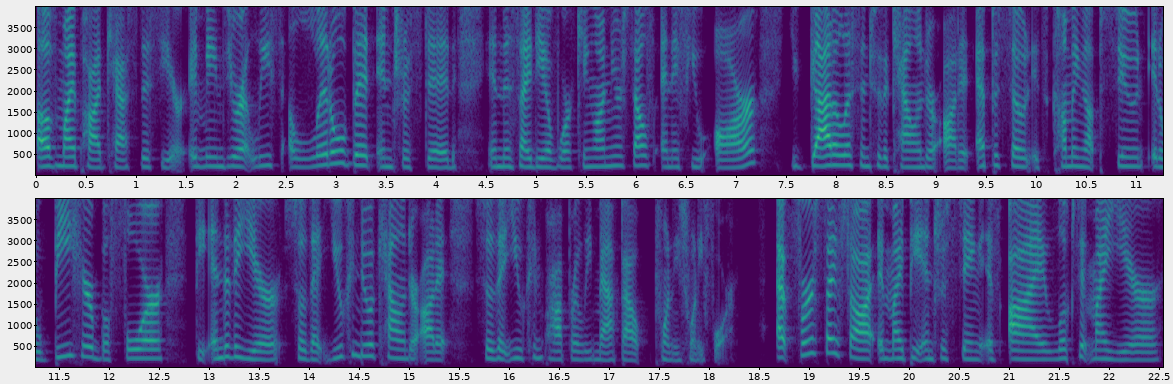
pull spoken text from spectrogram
of my podcast this year, it means you're at least a little bit interested in this idea of working on yourself. And if you are, you got to listen to the calendar audit episode. It's coming up soon. It'll be here before the end of the year so that you can do a calendar audit so that you can properly map out 2024. At first, I thought it might be interesting if I looked at my year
